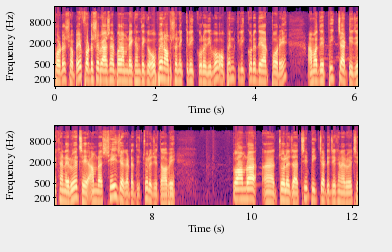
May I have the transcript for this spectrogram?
ফটোশপে ফটোশপে আসার পর আমরা এখান থেকে ওপেন অপশনে ক্লিক করে দিব। ওপেন ক্লিক করে দেওয়ার পরে আমাদের পিকচারটি যেখানে রয়েছে, আমরা সেই জায়গাটাতে চলে যেতে হবে। তো আমরা চলে যাচ্ছি পিকচারটি যেখানে রয়েছে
